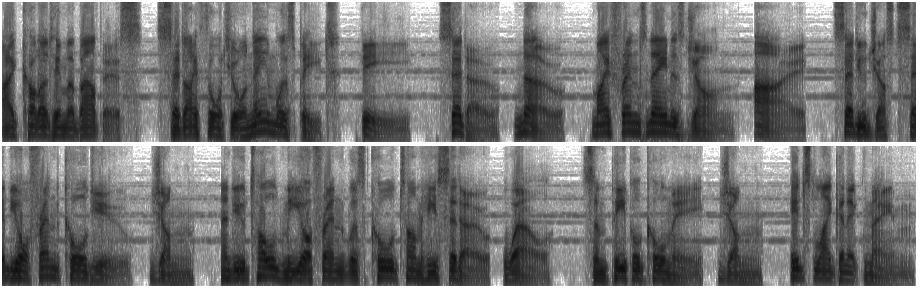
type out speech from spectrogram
I collared him about this, said I thought your name was Pete. He said oh, no. My friend's name is John. I said you just said your friend called you John. And you told me your friend was called Tom he said oh, well. Some people call me John. It's like a nickname.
